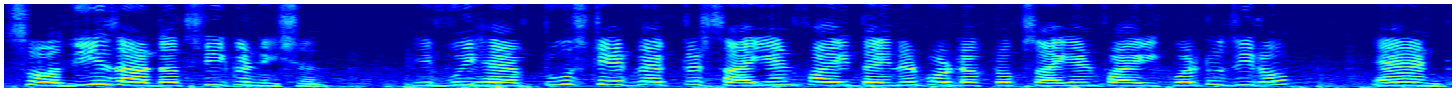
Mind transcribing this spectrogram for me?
So these are the three conditions if we have two state vectors psi and phi the inner product of psi and phi equal to 0 and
